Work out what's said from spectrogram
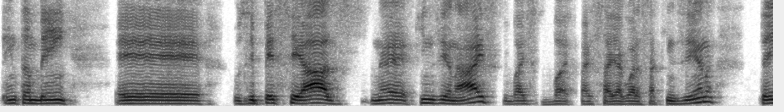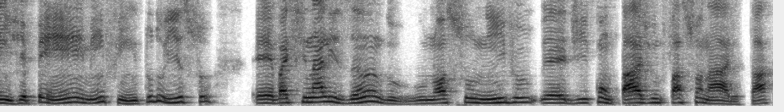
Tem também é, os IPCAs né, quinzenais, que vai, vai, vai sair agora essa quinzena, tem GPM, enfim, tudo isso é, vai sinalizando o nosso nível é, de contágio inflacionário, tá?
